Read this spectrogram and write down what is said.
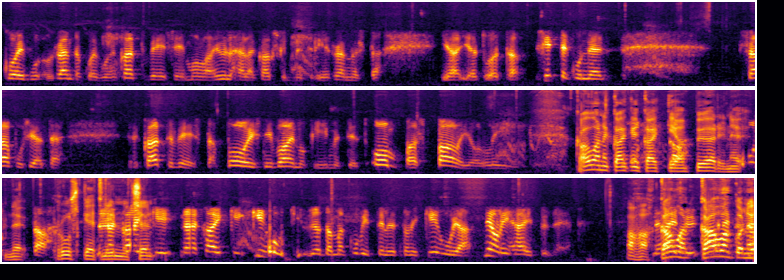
koivu, rantakoivujen katveeseen, me ollaan ylhäällä 20 metriä rannasta. Ja, ja tuota, sitten kun ne saapui sieltä katveesta pois, niin vaimokin ihmetti, että onpas paljon lintuja. Kauan ne kaiken kaikkiaan pyöri ne, ne ruskeat nämä linnut? Kaikki, sen... Nämä kaikki kihut, joita mä kuvittelin, että oli kihuja, ne oli häipyneet. Aha, kauan, häipy, kauanko, ne,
